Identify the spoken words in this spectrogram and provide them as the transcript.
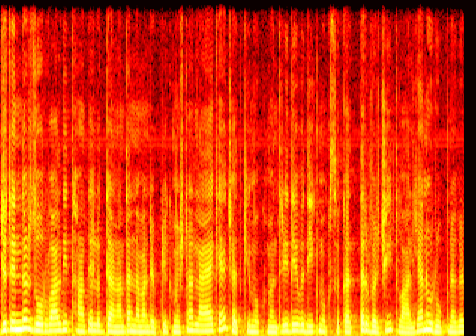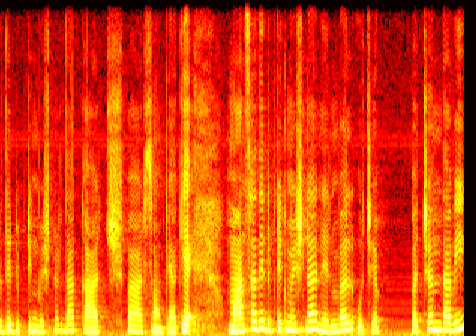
ਜਤਿੰਦਰ ਜ਼ੋਰਵਾਲ ਦੀ ਥਾਂ ਤੇ ਲੁਧਿਆਣਾ ਦਾ ਨਵਾਂ ਡਿਪਟੀ ਕਮਿਸ਼ਨਰ ਲਾਇਆ ਗਿਆ, ਜਦਕਿ ਮੁੱਖ ਮੰਤਰੀ ਦੇ ਵਧੀਕ ਮੁੱਖ ਸਕੱਤਰ ਵਰਜੀਤ ਵਾਲੀਆ ਨੂੰ ਰੂਪਨਗਰ ਦੇ ਡਿਪਟੀ ਕਮਿਸ਼ਨਰ ਦਾ ਕਾਰਜਭਾਰ ਸੌਂਪਿਆ ਗਿਆ। ਮਾਨਸਾ ਦੇ ਡਿਪਟੀ ਕਮਿਸ਼ਨਰ ਨਿਰਮਲ ਉਚੇ ਪਚਨ ਦਾ ਵੀ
